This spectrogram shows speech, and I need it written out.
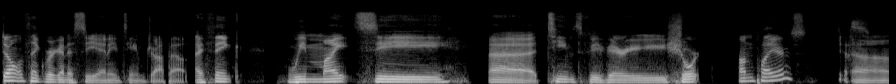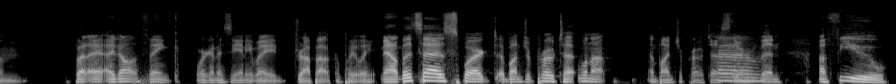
don't think we're gonna see any team drop out. I think we might see uh teams be very short on players. Yes. Um, but I, I don't think we're going to see anybody drop out completely. Now, this has sparked a bunch of protest. Well, not a bunch of protests. there have Um, been a few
